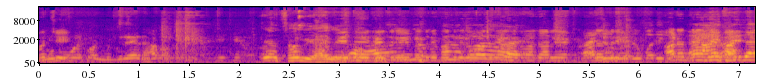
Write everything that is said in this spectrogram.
પચીસ એ છવ્વીસ હાલ એકત્રીસ, એકત્રીસ, એકત્રીસ, બત્રીસ, ચોત્રીસ, આડત્રીસ, આડત્રીસ,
